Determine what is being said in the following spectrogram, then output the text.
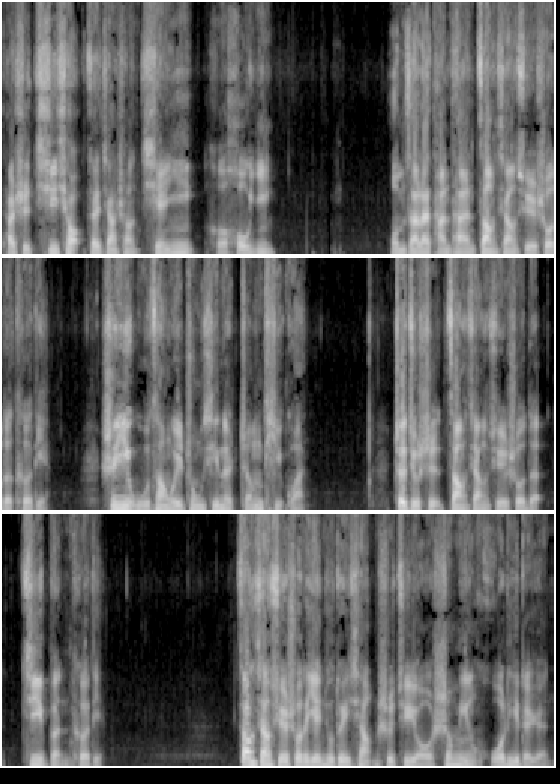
它是七窍再加上前阴和后阴。我们再来谈谈藏象学说的特点，是以五脏为中心的整体观，这就是藏象学说的基本特点。藏象学说的研究对象是具有生命活力的人。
